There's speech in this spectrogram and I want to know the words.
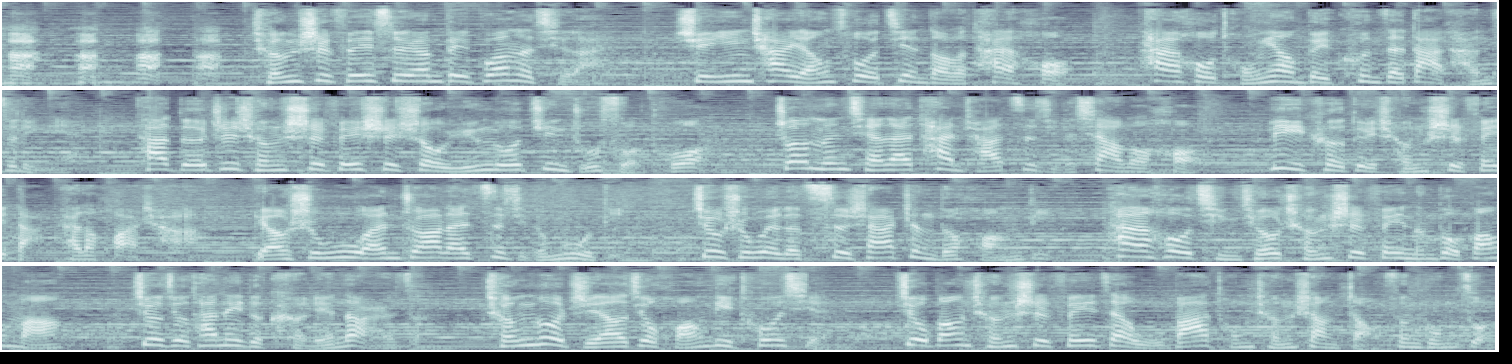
哈哈哈哈！程世飞虽然被关了起来，却阴差阳错见到了太后。太后同样被困在大坛子里面。他得知程世飞是受云罗郡主所托，专门前来探查自己的下落后，立刻对程世飞打开了话茬，表示乌丸抓来自己的目的就是为了刺杀正德皇帝。太后请求程世飞能够帮忙救救他那个可怜的儿子，承诺只要救皇帝脱险，就帮程世飞在五八同城上找份工作。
